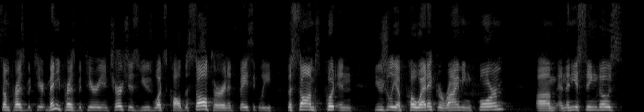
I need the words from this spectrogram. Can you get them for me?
some Presbyterian, many Presbyterian churches use what's called the Psalter, and it's basically the Psalms put in usually a poetic or rhyming form, um, and then you sing those,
